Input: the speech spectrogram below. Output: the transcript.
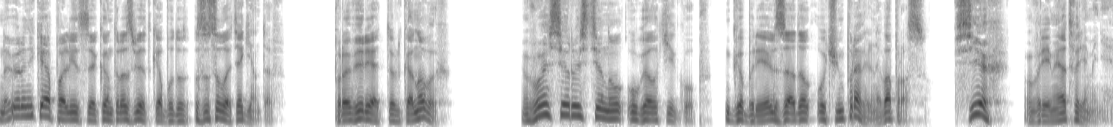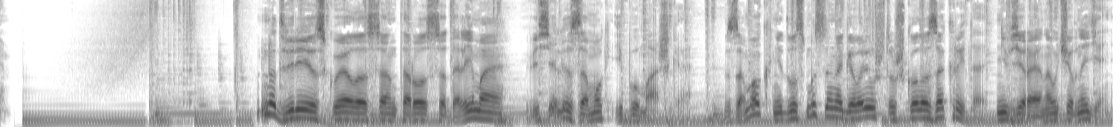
Наверняка полиция и контрразведка будут засылать агентов. Проверять только новых? Вася растянул уголки губ. Габриэль задал очень правильный вопрос. Всех время от времени. На двери Эскуэла Санта-Роса Далима висели замок и бумажка. Замок недвусмысленно говорил, что школа закрыта, невзирая на учебный день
